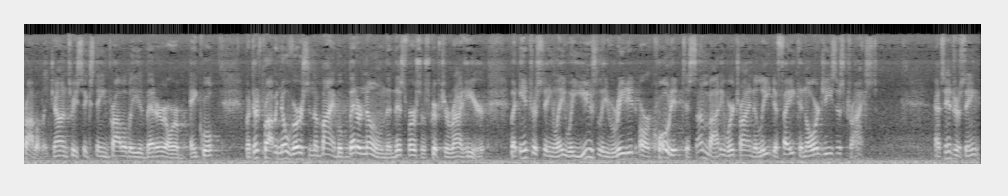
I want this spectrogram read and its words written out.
Probably. John 3.16 probably is better or equal. But there's probably no verse in the Bible better known than this verse of Scripture right here. But interestingly, we usually read it or quote it to somebody we're trying to lead to faith in the Lord Jesus Christ. That's interesting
